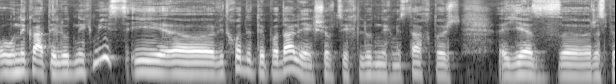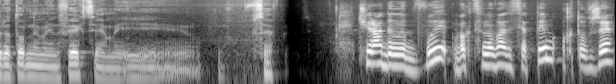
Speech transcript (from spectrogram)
уникати людних місць і е, відходити подалі, якщо в цих людних містах хтось є з е, респіраторними інфекціями, і все. Чи радили б ви вакцинуватися тим, хто вже е,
